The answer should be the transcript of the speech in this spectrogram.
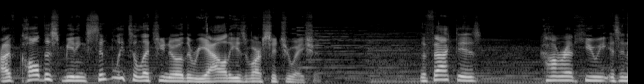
I've called this meeting simply to let you know the realities of our situation. The fact is, Comrade Huey is in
